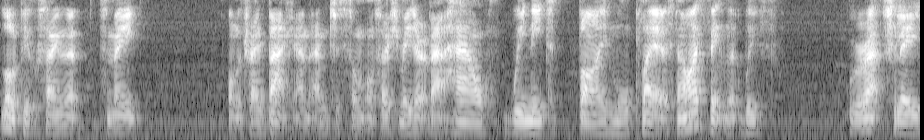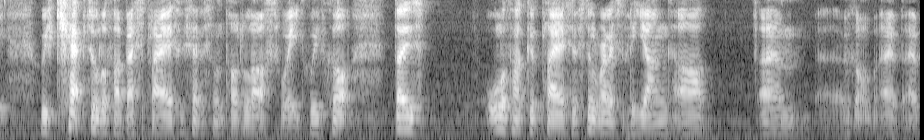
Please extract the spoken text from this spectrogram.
a lot of people saying that to me on the train back and, and just on, on social media about how we need to buy more players. Now, I think that we've we're actually we've kept all of our best players. We said this on the pod last week. We've got those all of our good players who are still relatively young are um, uh, we've got a, a,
